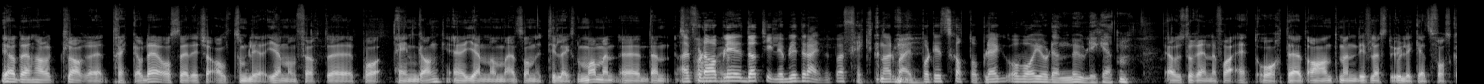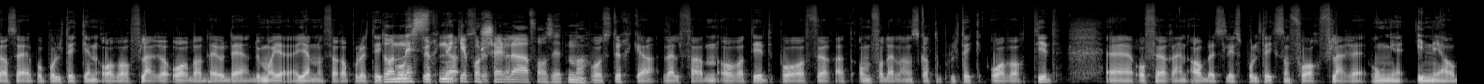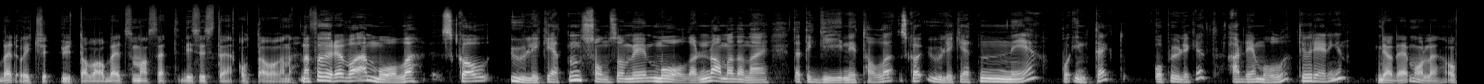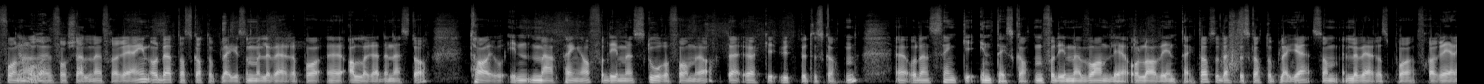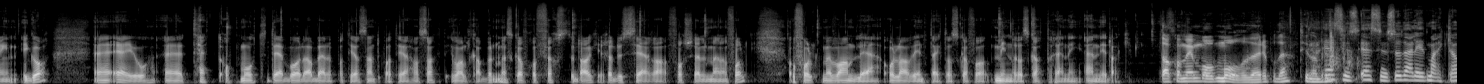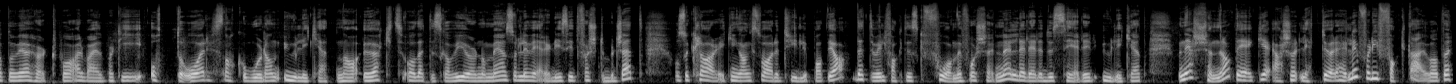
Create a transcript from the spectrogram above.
Ja, Den har klare trekk av det, og så er det ikke alt som blir gjennomført eh, på én gang eh, gjennom en sånn tilleggsnummer. men den... Nei, for har, det har tidligere blitt regnet på effekten av Arbeiderpartiets skatteopplegg, og hva gjør den med ulikheten? ja, hvis du regner fra ett år til et annet, men de fleste ulikhetsforskere ser på politikken over flere år. da, Det er jo det du må gjennomføre politikk Du har nesten styrke, ikke forskjell, er fasiten da. På å styrke velferden over tid, på å føre et omfordelende skattepolitikk over tid. Eh, og føre en arbeidslivspolitikk som får flere unge inn i arbeid, og ikke ut av arbeid, som vi har sett de siste åtte årene. Men få høre, hva er målet? Skal ulikheten, sånn som vi måler den da med denne, dette Gini-tallet, skal ulikheten ned på inntekt og på ulikhet? Er det målet til regjeringen? Ja, det er målet. Å få ned forskjellene fra regjeringen. Og dette skatteopplegget som vi leverer på eh, allerede neste år, tar jo inn mer penger for de med store formuer. Det øker utbytteskatten, eh, og den senker inntektsskatten for de med vanlige og lave inntekter. Så dette skatteopplegget som leveres på fra regjeringen i går, eh, er jo tett opp mot det både Arbeiderpartiet og Senterpartiet har sagt i valgkampen. Vi skal fra første dag redusere forskjellen mellom folk, og folk med vanlige og lave inntekter skal få mindre skatteregning enn i dag. Da kan vi måle dere på det. Tina Bru. Jeg syns det er litt merkelig at når vi har hørt på Arbeiderpartiet i åtte år snakke om hvordan ulikhetene har økt, og dette skal vi gjøre noe med, så leverer de sitt første budsjett, og så klarer de ikke engang svare tydelig på at ja, dette vil faktisk få ned forskjellene, eller det reduserer ulikhet. Men jeg skjønner at det ikke er så lett å gjøre heller, fordi fakta er jo at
